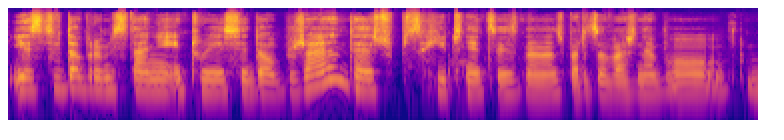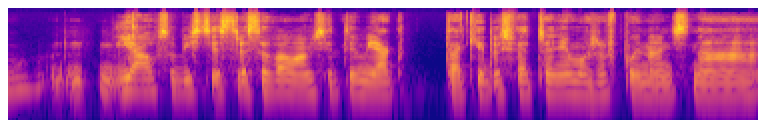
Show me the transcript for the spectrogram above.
jest w dobrym stanie i czuje się dobrze, też psychicznie, co jest dla nas bardzo ważne, bo ja osobiście stresowałam się tym, jak takie doświadczenie może wpłynąć na,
